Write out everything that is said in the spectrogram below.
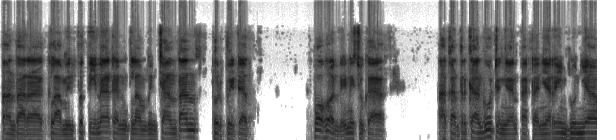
antara kelamin betina dan kelamin jantan berbeda pohon. Ini juga akan terganggu dengan adanya rimbunnya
